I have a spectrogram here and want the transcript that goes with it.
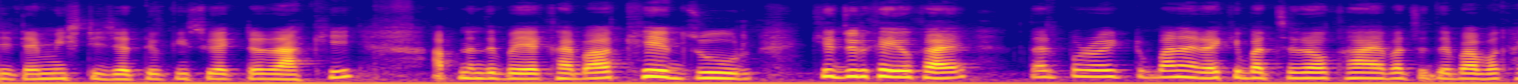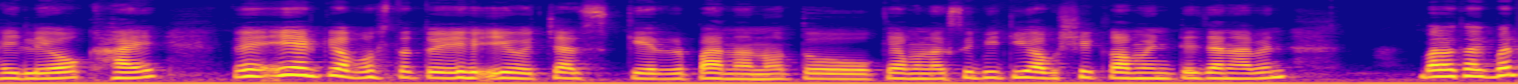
সেটা, মিষ্টি জাতীয় কিছু একটা রাখি। আপনাদের ভাইয়া খায় বা খেজুর খেজুর খাইও খায়। তারপরেও একটু বানায় রাখি, বাচ্চারাও খায়, বাচ্চাদের বাবা খাইলেও খায়। তো এই আর কি অবস্থা, তো এই হচ্ছে আজকের বানানো। তো কেমন লাগছে? ভিডিও অবশ্যই কমেন্টে জানাবেন। ভালো থাকবেন।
